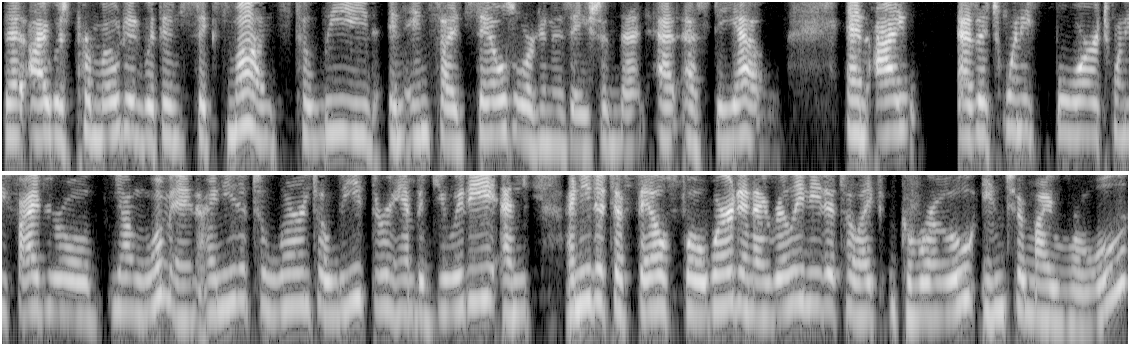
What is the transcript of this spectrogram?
that I was promoted within six months to lead an inside sales organization that at SDL. And I as a 24 25 year old young woman i needed to learn to lead through ambiguity and i needed to fail forward and i really needed to like grow into my role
